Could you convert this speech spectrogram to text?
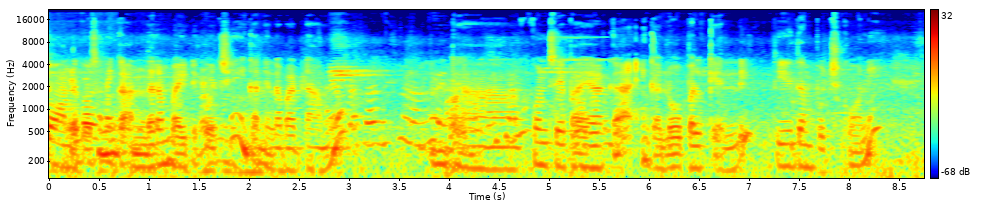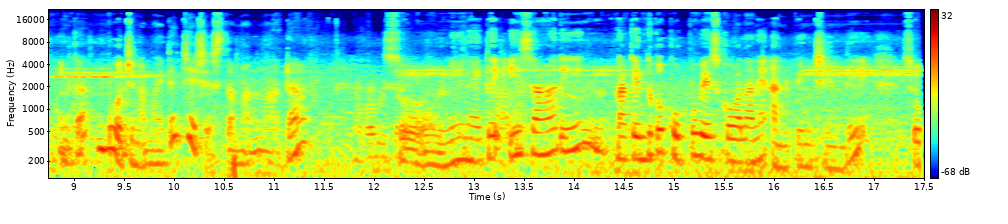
సో అందుకోసం ఇంకా అందరం బయటకు వచ్చి ఇంకా నిలబడ్డాము. ఇంకా కొంతసేపు అయ్యాక ఇంకా లోపలికి వెళ్ళి తీర్థం పుచ్చుకొని ఇంకా భోజనం అయితే చేసేస్తాం అన్నమాట సో నేనైతే ఈసారి నాకు ఎందుకో కొప్పు వేసుకోవాలని అనిపించింది. సో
